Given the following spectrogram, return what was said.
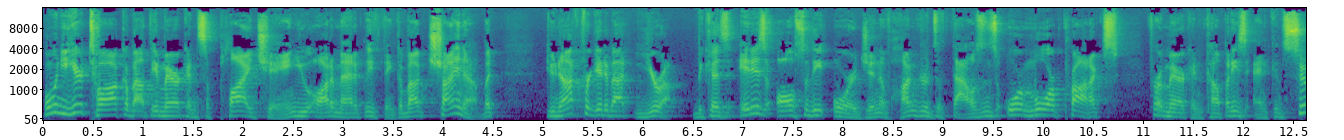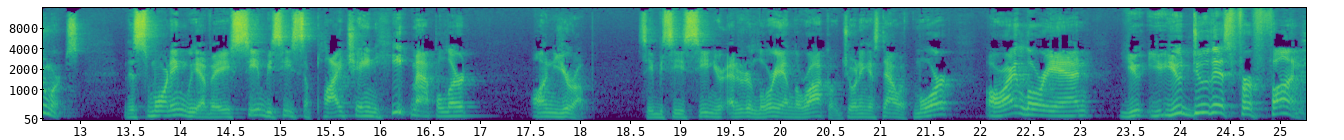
Well, when you hear talk about the American supply chain, you automatically think about China. But do not forget about Europe because it is also the origin of hundreds of thousands or more products for American companies and consumers. This morning, we have a CNBC supply chain heat map alert on Europe. CNBC's senior editor, Lori-Ann LaRocco, joining us now with more. All right, Lori-Ann, you, you, you do this for fun.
